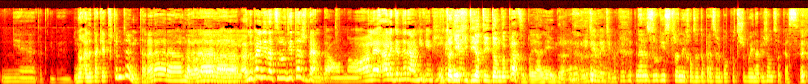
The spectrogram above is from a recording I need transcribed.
Nie, tak nie będzie. No ale tak jak w tym tym, tararara, la la La. No pewnie tacy ludzie też będą, no, ale, ale generalnie większość To będzie... niech idioty idą do pracy, bo ja nie idę. Nie, no, jedziemy, jedziemy kredyty. No ale z drugiej strony chodzę do pracy, bo potrzebuję na bieżąco kasy.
